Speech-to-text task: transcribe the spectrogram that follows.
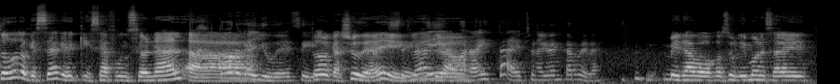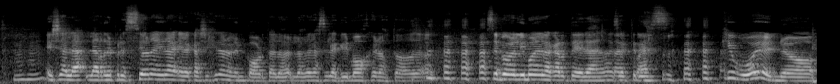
todo lo que sea que, que sea funcional a... Todo lo que ayude, sí. Todo lo que ayude ahí, Sí, claro. ella, bueno, ahí está, ha hecho una gran carrera. Mira vos, con sus limones ahí. Ella, la, la represión ahí en la, en la callejera no le importa, los, los gases lacrimógenos, todo. Siempre con el limón en la cartera, esa actriz. Qué bueno.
